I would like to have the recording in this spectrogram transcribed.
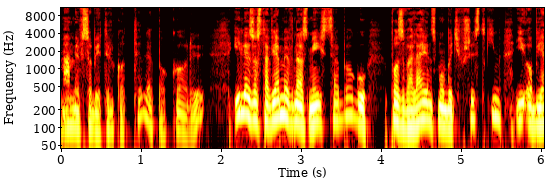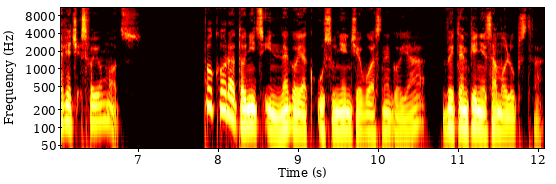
Mamy w sobie tylko tyle pokory, ile zostawiamy w nas miejsca Bogu, pozwalając Mu być wszystkim i objawiać swoją moc. Pokora to nic innego jak usunięcie własnego ja, wytępienie samolubstwa.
